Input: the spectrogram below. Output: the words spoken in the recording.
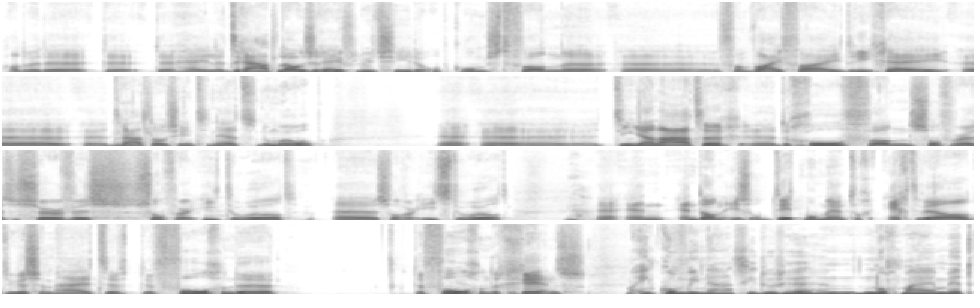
hadden we de, de, de hele draadloze revolutie, de opkomst van, uh, uh, van wifi, 3G, uh, draadloos internet, noem maar op. tien jaar later de golf van software as a service, software eat the world, software eats the world. Ja. en, en dan is op dit moment toch echt wel duurzaamheid de, de volgende, de volgende grens. Maar in combinatie dus, hè, nog maar met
